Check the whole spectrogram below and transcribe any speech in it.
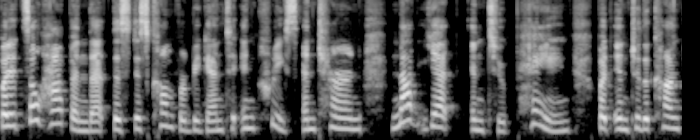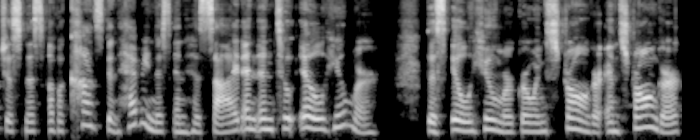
But it so happened that this discomfort began to increase and turn not yet into pain, but into the consciousness of a constant heaviness in his side and into ill humor. This ill humor, growing stronger and stronger,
